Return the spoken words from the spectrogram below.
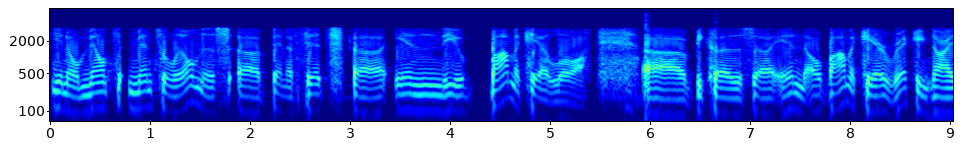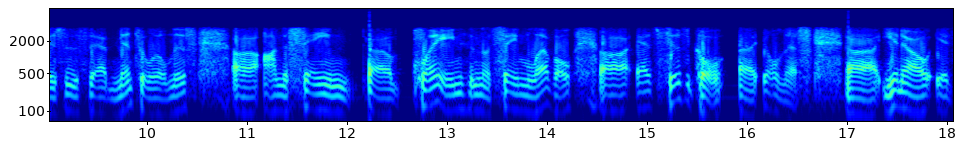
you know, ment- mental illness uh, benefits uh, in the Obamacare law, uh, because uh, in Obamacare recognizes that mental illness uh, on the same uh, plane, in the same level as physical illness. you know, it's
